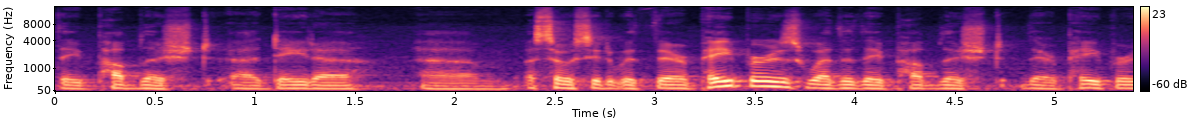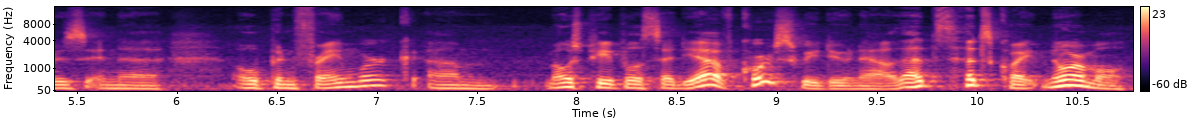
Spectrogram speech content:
they published uh, data um, associated with their papers, whether they published their papers in an open framework, um, most people said, yeah, of course we do now. That's, that's quite normal.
